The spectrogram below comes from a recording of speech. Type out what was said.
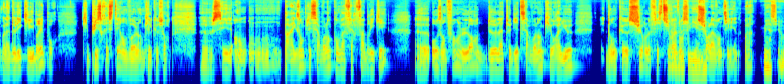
voilà, de l'équilibrer pour qu'il puisse rester en vol en quelque sorte. Euh, c'est par exemple les cerfs-volants qu'on va faire fabriquer euh, aux enfants lors de l'atelier de cerfs-volants qui aura lieu donc euh, sur le festival sur la Ventilienne. sur la Ventilienne. Voilà. Bien sûr.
